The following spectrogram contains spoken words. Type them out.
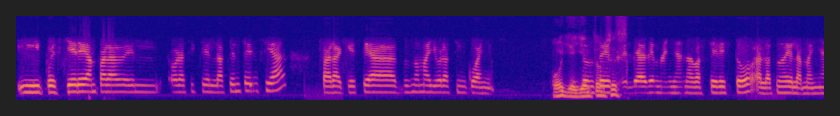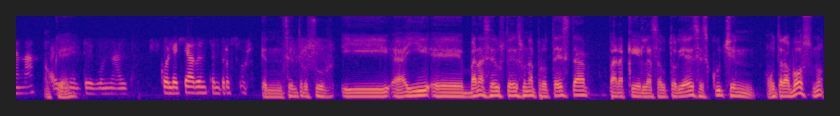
y pues quiere amparar el, ahora sí que la sentencia para que sea, pues, no mayor a 5 años. Oye, y entonces... El día de mañana va a ser esto a las nueve de la mañana ahí en el tribunal colegiado en Centro Sur. En Centro Sur. Y ahí eh, van a hacer ustedes una protesta para que las autoridades escuchen otra voz, ¿no?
